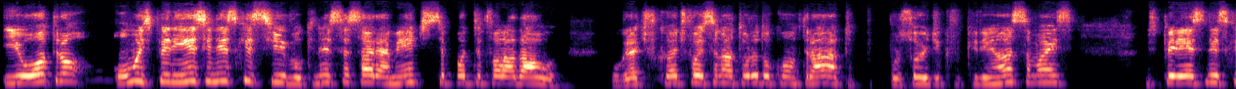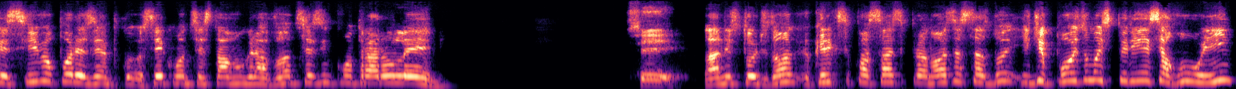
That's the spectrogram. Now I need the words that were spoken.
E outro, uma experiência inesquecível, que necessariamente você pode ter falado algo. O gratificante foi a assinatura do contrato, por sua de criança, mas experiência inesquecível, por exemplo, eu sei que quando vocês estavam gravando, vocês encontraram o Leme. Sim. Lá no estúdio. Então, eu queria que você passasse para nós essas duas. E depois uma experiência ruim,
